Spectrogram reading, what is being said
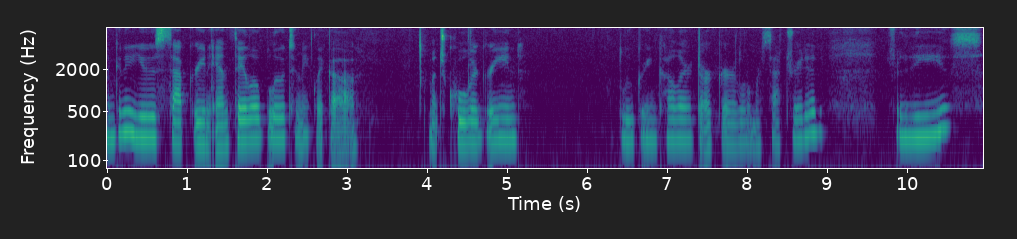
I'm going to use sap green and phthalo blue to make like a much cooler green, blue green color, darker, a little more saturated. for these.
